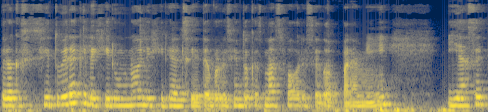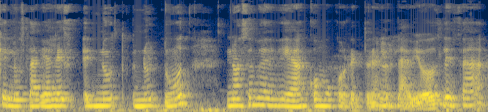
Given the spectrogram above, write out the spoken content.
pero que si, tuviera que elegir uno, elegiría el 7 porque siento que es más favorecedor para mí y hace que los labiales nude, nude, nude no se me vean como corrector en los labios. Les da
